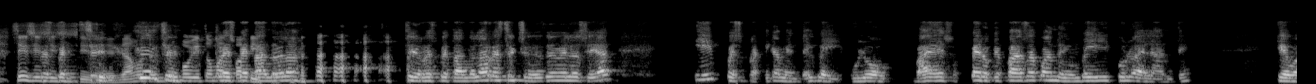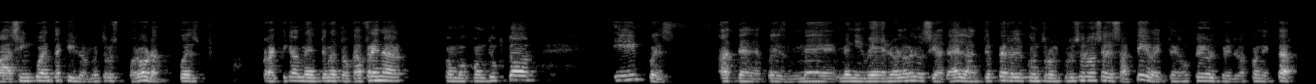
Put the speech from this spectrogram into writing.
sí, sí, sí, sí, sí, un poquito más respetando, la, sí, respetando las restricciones de velocidad y pues prácticamente el vehículo va a eso. Pero ¿qué pasa cuando hay un vehículo adelante que va a 50 kilómetros por hora? Pues prácticamente me toca frenar como conductor y pues pues me, me nivelo la velocidad de adelante, pero el control crucero se desactiva y tengo que volverlo a conectar.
